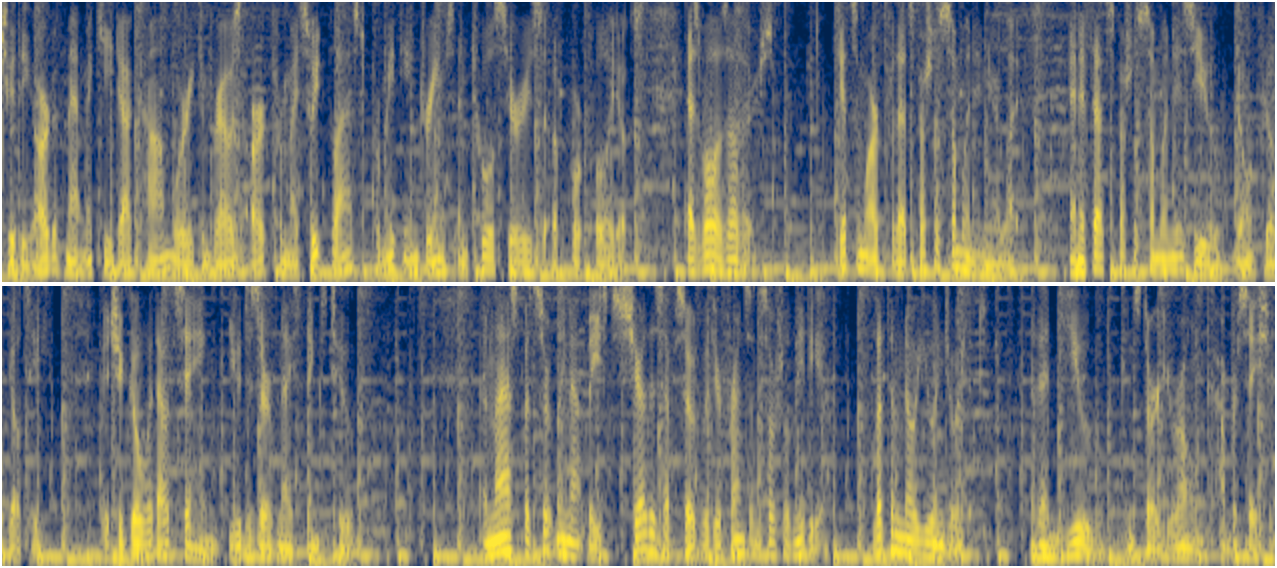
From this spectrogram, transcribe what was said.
to theartofmattmckee.com where you can browse art from my Sweet Blast, Promethean Dreams, and Tool series of portfolios, as well as others. Get some art for that special someone in your life. And if that special someone is you, don't feel guilty. It should go without saying, you deserve nice things too. And last but certainly not least, share this episode with your friends on social media. Let them know you enjoyed it, and then you can start your own conversation.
